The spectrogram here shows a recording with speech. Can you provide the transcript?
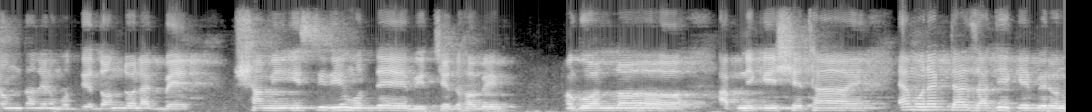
সন্তানের মধ্যে দ্বন্দ্ব লাগবে, স্বামী স্ত্রীর মধ্যে বিচ্ছেদ হবে। আল্লাহ, আপনি কি সেথায় এমন একটা জাতিকে প্রেরণ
